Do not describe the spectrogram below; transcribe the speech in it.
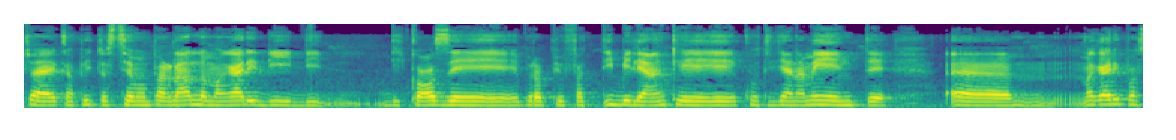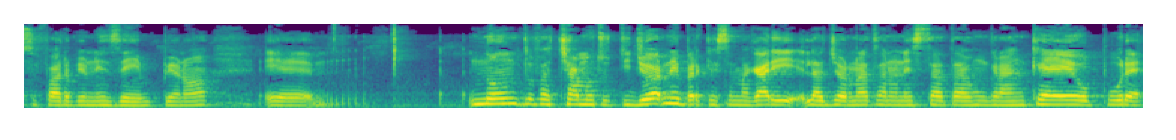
cioè, capito, stiamo parlando magari di, di, di cose proprio fattibili anche quotidianamente. Eh, magari posso farvi un esempio, no? Eh, non lo facciamo tutti i giorni perché se magari la giornata non è stata un granché oppure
